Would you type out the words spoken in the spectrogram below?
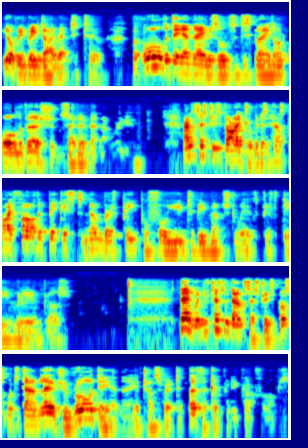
you'll be redirected to. But all the DNA results are displayed on all the versions, so don't let that worry you. Ancestry is vital because it has by far the biggest number of people for you to be matched with 15 million plus. Then, when you've tested with Ancestry, it's possible to download your raw DNA and transfer it to other company platforms.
